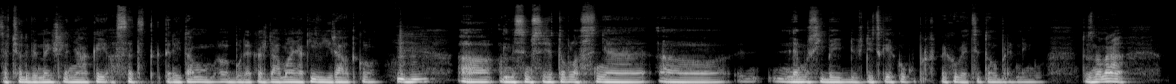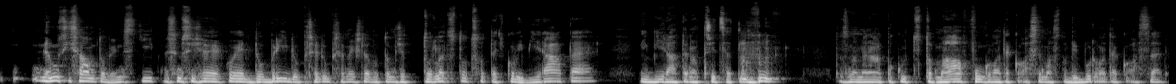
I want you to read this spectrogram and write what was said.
začaly vymýšlet nějaký asset, který tam eh, bude, každá má nějaký zvířátko. Mm-hmm. A, a myslím si, že to vlastně uh, nemusí být vždycky jako ku prospěchu věci toho brandingu. To znamená, nemusí se vám to vymstít. Myslím si, že jako je dobrý dopředu přemýšlet o tom, že tohle, co teď vybíráte, vybíráte na 30 let. Mm-hmm. To znamená, pokud to má fungovat jako asset, má to vybudovat jako asset,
